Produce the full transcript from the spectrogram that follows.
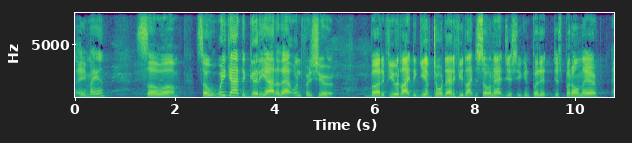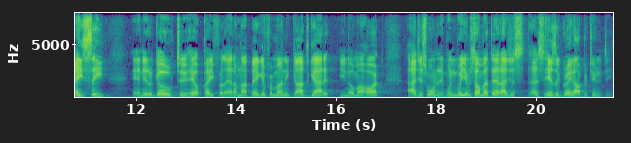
Amen. So um, so we got the goody out of that one for sure. But if you would like to give toward that, if you'd like to sow on that, just you can put it just put on there AC and it'll go to help pay for that. I'm not begging for money. God's got it. You know my heart. I just wanted it. When William's talking about that, I just, I just, here's a great opportunity.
